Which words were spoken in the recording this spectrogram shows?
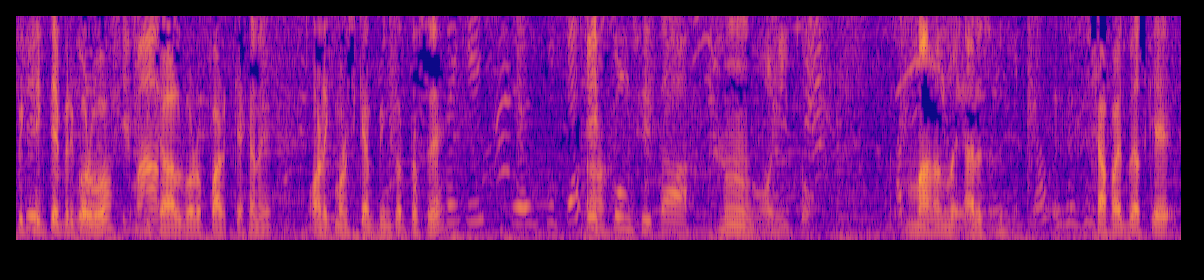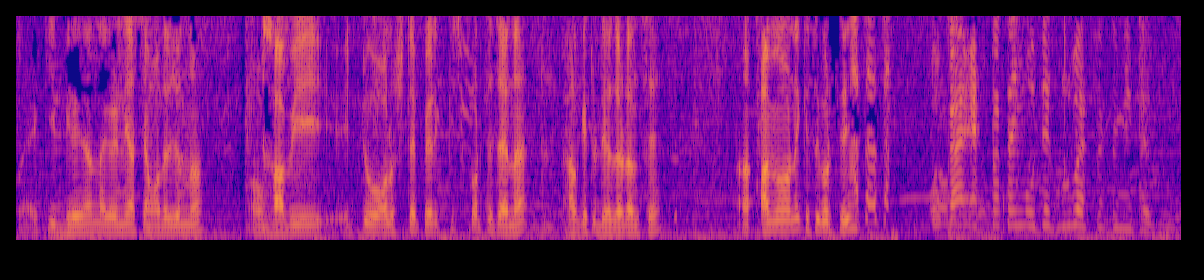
পিকনিক টাইপের করব। বিশাল বড় পার্ক এখানে। অনেক মানুষ ক্যাম্পিং করতেছে। চিকেন কেক কোন সেটা হুম। মোহিত। মাহান ভাই আর সাফায়েত ভাই আজকে কি বিরিয়ানি রান্না করে নিয়ে আসছে আমাদের জন্য? ও ভাবি একটু অলস টাইপের কিছু করতে চায় না হালকা একটু ডেজার্ট আনছে। আমি অনেক কিছু করছি। একটা টাইম ওইটা ঘুরবো একটা টাইম এটা ঘুরবো।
